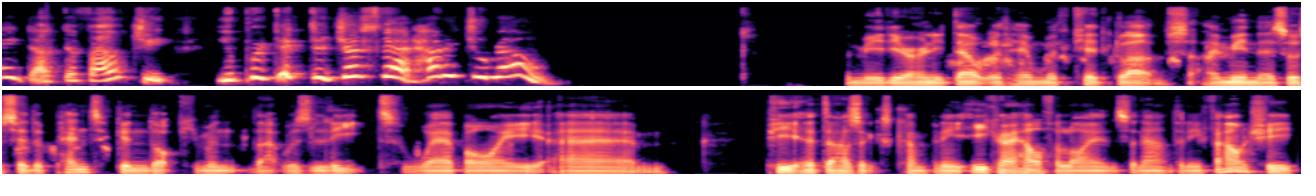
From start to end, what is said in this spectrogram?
Hey, Dr. Fauci, you predicted just that. How did you know? The media only dealt with him with kid gloves. I mean, there's also the Pentagon document that was leaked, whereby um, Peter Daszak's company, Eco Health Alliance, and Anthony Fauci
